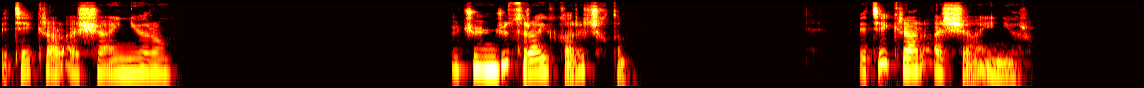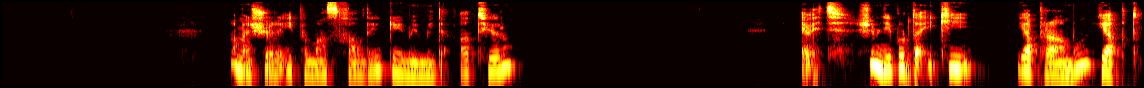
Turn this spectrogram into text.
Ve tekrar aşağı iniyorum. Üçüncü sıra yukarı çıktım. Ve tekrar aşağı iniyorum. Hemen şöyle ipim az kaldı. Düğümümü de atıyorum. Evet. Şimdi burada iki yaprağımı yaptım.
